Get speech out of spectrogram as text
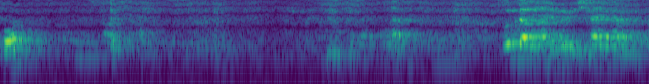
vor. Möglichkeit Möglichkeiten.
